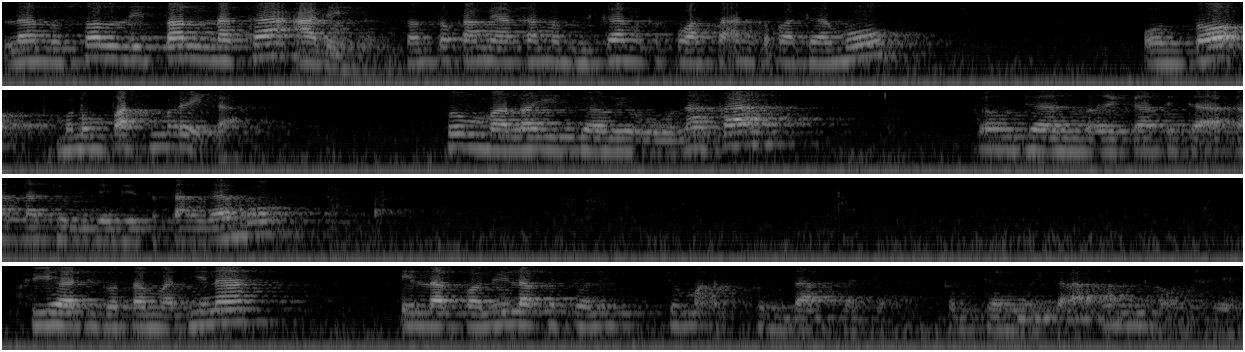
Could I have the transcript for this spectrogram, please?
naka alaihim. Tentu kami akan memberikan kekuasaan kepadamu untuk menumpas mereka. Tsumma la yujawirunaka kemudian mereka tidak akan lagi menjadi tetanggamu Fiha di kota Madinah illa qalila kecuali cuma sebentar saja kemudian mereka akan terusir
